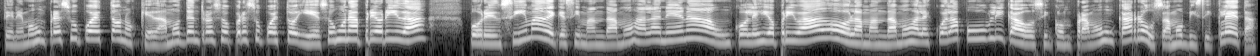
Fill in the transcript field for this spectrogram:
tenemos un presupuesto, nos quedamos dentro de ese presupuesto y eso es una prioridad por encima de que si mandamos a la nena a un colegio privado o la mandamos a la escuela pública o si compramos un carro usamos bicicleta.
